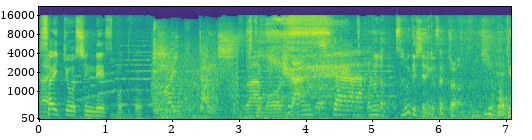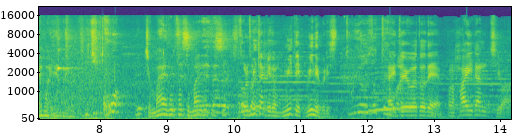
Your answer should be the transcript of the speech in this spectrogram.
最強心霊スポット、はい、団地うわもう団地か。俺なんか寒気してんねんけどさっきからやばいやばいやばい。怖っちょ前乗りさせて前乗りさせて。俺見たけど見て見ぬふりしてはいということでこの廃団地は、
